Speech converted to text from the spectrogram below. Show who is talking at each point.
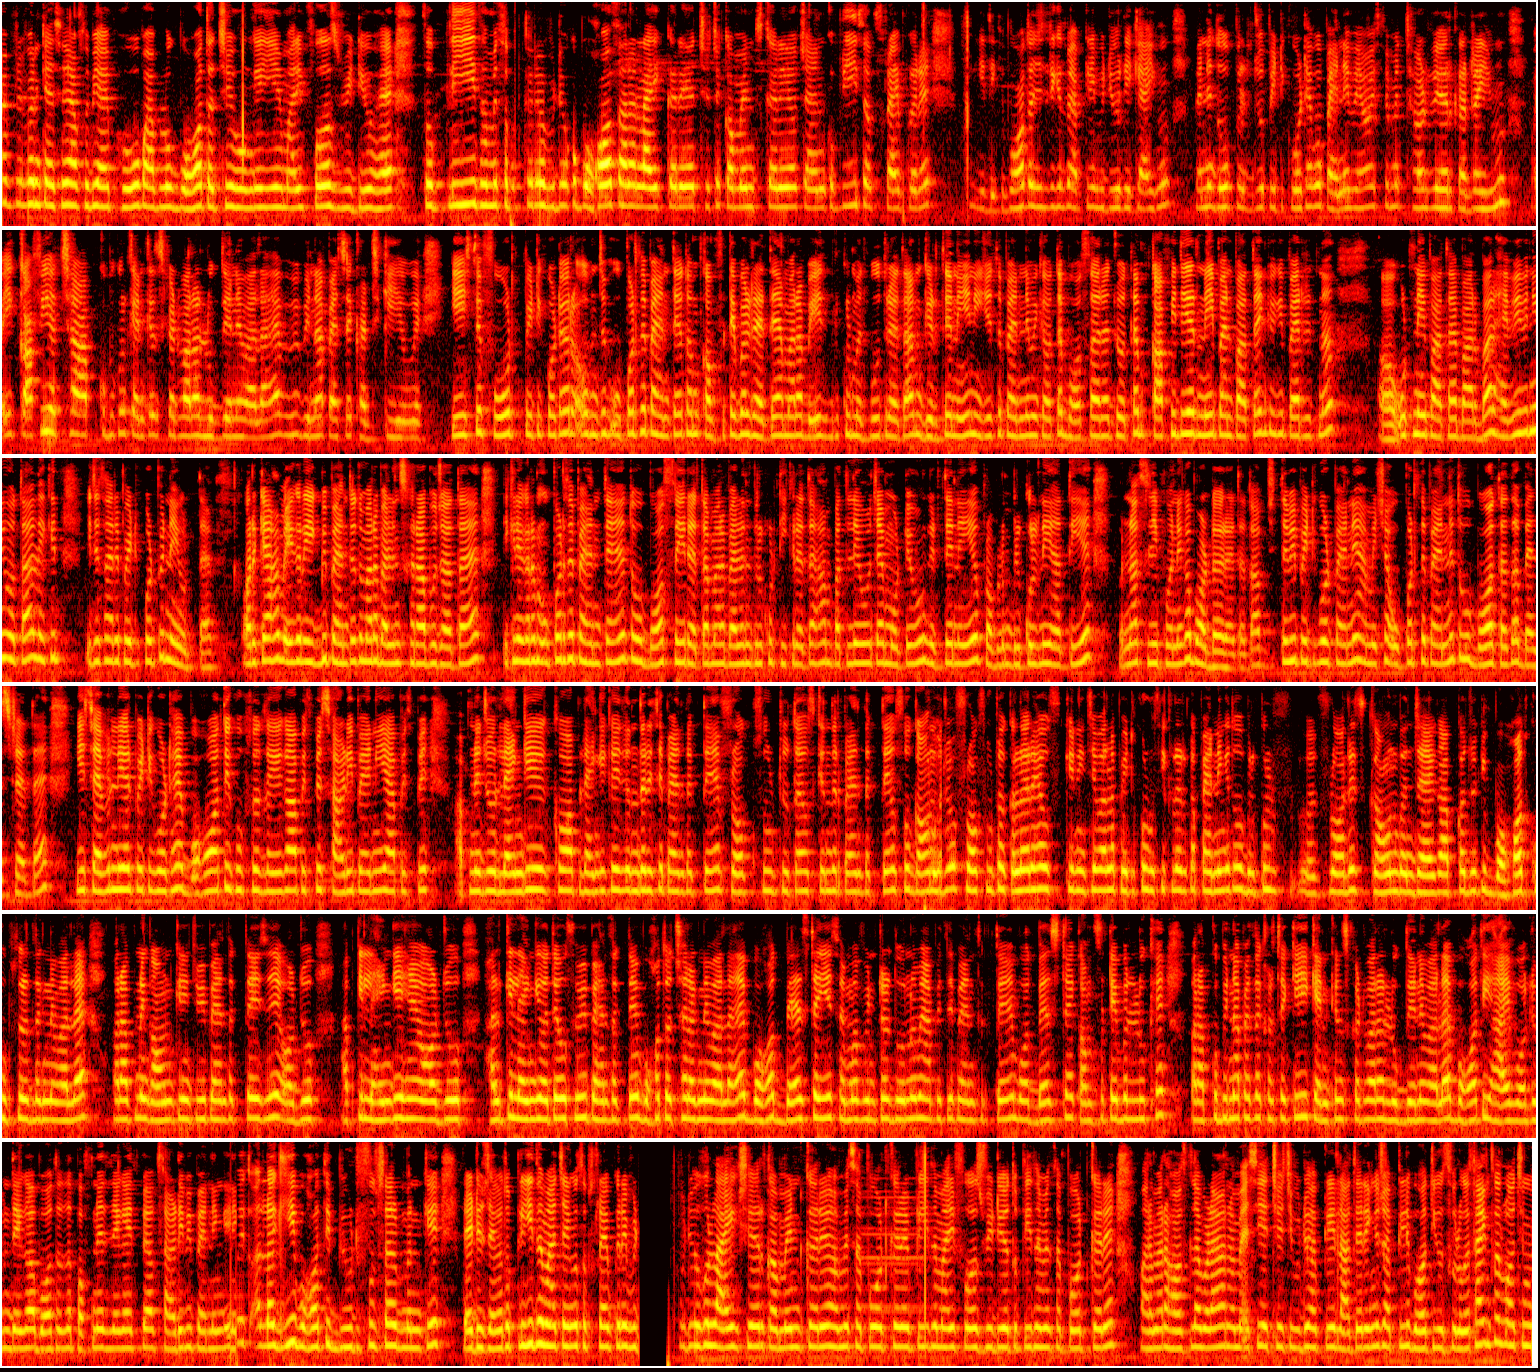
Speaker 1: Everyone कैसे हैं आप सभी? आई होप आप लोग बहुत अच्छे होंगे। ये हमारी फ़र्स्ट वीडियो है। तो प्लीज़ हमें सब करें वीडियो को बहुत सारा लाइक करें अच्छे अच्छे कमेंट्स करें और चैनल को प्लीज़ सब्सक्राइब करें। ये देखिए, बहुत अच्छी तरीके से मैं आपके लिए वीडियो लेके आई हूँ। मैंने दो जो पेटीकोट है वो पहने हुए हैं इस पर मैं थर्ड वेयर कर रही हूँ। और ये काफ़ी अच्छा आपको बिल्कुल कैंकन स्कर्ट वाला लुक देने वाला है। वो भी बिना पैसे खर्च किए हुए। ये इससे फोर्थ पेटीकोट है और जब ऊपर से पहनते हैं तो हम कंफर्टेबल रहते हैं। हमारा बेस बिल्कुल मज़बूत रहता है। हम गिरते नहीं है। नीचे से पहनने में क्या होता है? बहुत सारा जो होता है, हम काफ़ी देर नहीं पहन पाते हैं क्योंकि पैर इतना उठ नहीं पाता है बार बार हैवी भी नहीं होता है लेकिन इतने सारे पेटीकोट पे नहीं उठता है। और क्या हम अगर एक भी पहनते हैं तो हमारा बैलेंस ख़राब हो जाता है, लेकिन अगर हम ऊपर से पहनते हैं तो बहुत सही रहता है, हमारा बैलेंस बिल्कुल ठीक रहता है। हम पतले हों, चाहे मोटे हों, गिरते नहीं है प्रॉब्लम बिल्कुल नहीं आती है वरना स्लिप होने का बहुत डर रहता है। तो आप जितने भी पेटीकोट पहने, हमेशा ऊपर से पहने तो वो बहुत ज़्यादा बेस्ट रहता है। ये सेवन लेयर पेटीकोट है, बहुत ही खूबसूरत लगेगा। आप इस पर साड़ी पहनिए, आप इस पर अपने जो लहंगे को आप लहंगे के अंदर इसे पहन सकते हैं फ्रॉक सूट होता है उसके अंदर पहन सकते हैं, उसको गाउन जो फ्रॉक सूट का कलर है, उसके नीचे वाला पेटीकोट उसी कलर का पहनेंगे तो वो बिल्कुल फ्लोरेस गाउन बन जाएगा, आपका जो कि बहुत खूबसूरत लगने वाला है और आप अपने गाउन के नीचे भी पहन सकते हैं इसे और जो आपके लहंगे हैं और जो हल्के लहंगे होते हैं, उसमें भी पहन सकते हैं। बहुत अच्छा लगने वाला है, बहुत बेस्ट है ये समर विंटर दोनों में आप इसे पहन सकते हैं। बहुत बेस्ट है कंफर्टेबल लुक है और आपको बिना पैसा खर्चा किए कैनकन स्कर्ट वाला लुक देने वाला है। बहुत ही हाई वॉल्यूम देगा, बहुत ज़्यादा पफनेस देगा, इस पर आप साड़ी भी पहनेंगे। एक अलग ही बहुत ही ब्यूटीफुल सा बन के रेडी हो जाएगा। तो प्लीज़ हमारे चैनल को सब्सक्राइब करें वीडियो को लाइक, शेयर, कमेंट करें हमें सपोर्ट करें। प्लीज़ हमारी फ़र्स्ट वीडियो तो प्लीज़ हमें सपोर्ट करें और हमारा हौसला बढ़ाएँ और हम ऐसी अच्छी अच्छी वीडियो आपके लिए लाते रहेंगे जो आपके लिए बहुत यूज़फुल होगा। Thanks for watching.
